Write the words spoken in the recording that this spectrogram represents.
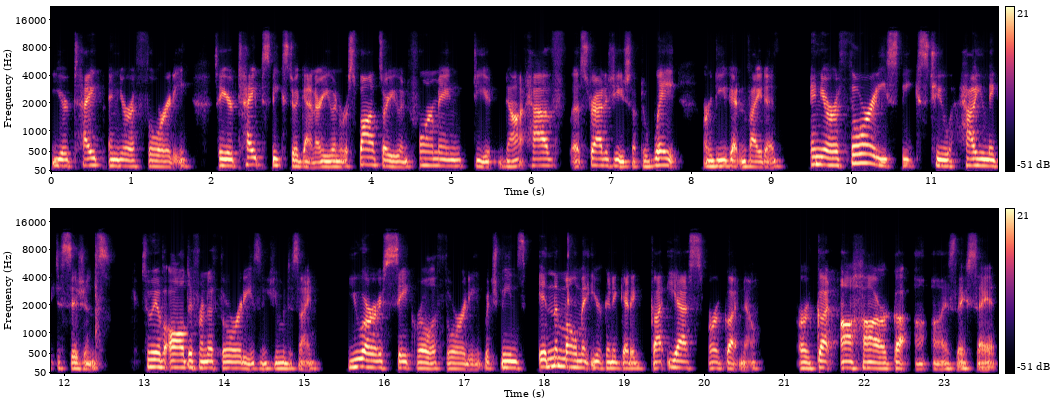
your type and your authority. So your type speaks to again, are you in response? Are you informing? Do you not have a strategy? You just have to wait, or do you get invited? And your authority speaks to how you make decisions. So we have all different authorities in human design. You are a sacral authority, which means in the moment you're going to get a gut yes or a gut no, or a gut aha or gut uh-uh, as they say it.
